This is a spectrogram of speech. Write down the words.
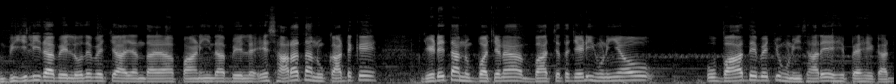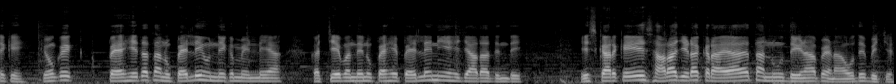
ਬਿਜਲੀ ਦਾ ਬਿੱਲ ਉਹਦੇ ਵਿੱਚ ਆ ਜਾਂਦਾ ਆ, ਪਾਣੀ ਦਾ ਬਿੱਲ, ਇਹ ਸਾਰਾ ਤੁਹਾਨੂੰ ਕੱਢ ਕੇ ਜਿਹੜੇ ਤੁਹਾਨੂੰ ਬਚਣਾ, ਬਚਤ ਜਿਹੜੀ ਹੋਣੀ ਆ, ਉਹ ਉਹ ਬਾਅਦ ਦੇ ਵਿੱਚ ਹੋਣੀ ਸਾਰੇ ਇਹ ਪੈਸੇ ਕੱਢ ਕੇ। ਕਿਉਂਕਿ ਪੈਸੇ ਤਾਂ ਤੁਹਾਨੂੰ ਪਹਿਲੇ ਉਨੇ ਕੁ ਮਿਲਣੇ ਆ, ਕੱਚੇ ਬੰਦੇ ਨੂੰ ਪੈਸੇ ਪਹਿਲੇ ਨਹੀਂ ਇਹ ਜ਼ਿਆਦਾ ਦਿੰਦੇ। ਇਸ ਕਰਕੇ ਇਹ ਸਾਰਾ ਜਿਹੜਾ ਕਿਰਾਇਆ ਹੈ ਤੁਹਾਨੂੰ ਦੇਣਾ ਪੈਣਾ ਉਹਦੇ ਵਿੱਚ।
